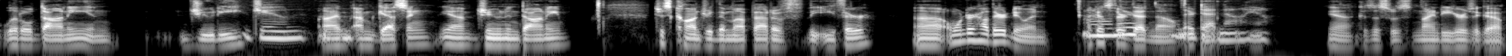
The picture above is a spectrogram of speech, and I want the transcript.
little Donnie and Judy. June. I'm, I'm guessing, yeah, June and Donnie. Just conjured them up out of the ether. Uh, I wonder how they're doing. I guess Oh, they're dead now. They're dead now. Yeah. Yeah, because this was 90 years ago.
